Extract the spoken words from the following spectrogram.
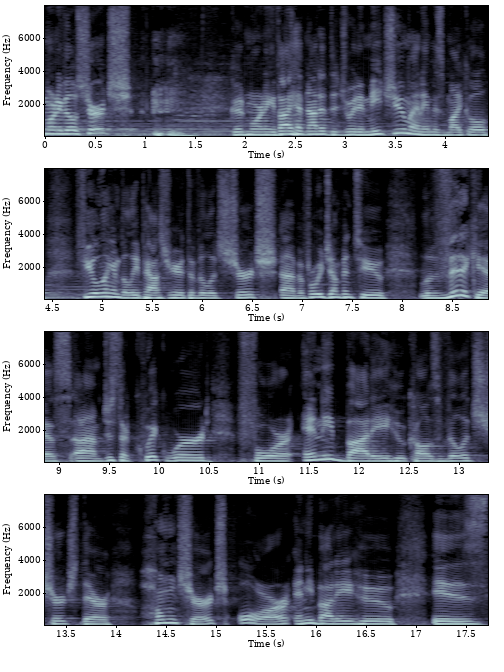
morning, Village Church. Good morning. If I have not had the joy to meet you, my name is Michael Fuelling. I'm the lead pastor here at the Village Church. Uh, before we jump into Leviticus, um, just a quick word for anybody who calls Village Church their home church or anybody who is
